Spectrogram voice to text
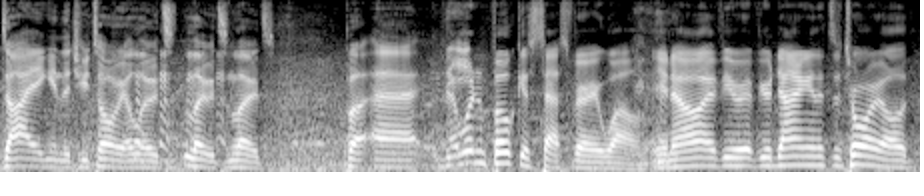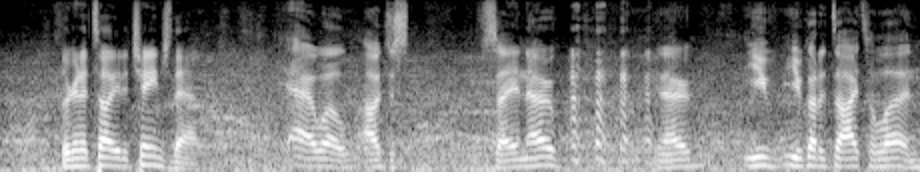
dying in the tutorial loads, loads and loads. But uh, that wouldn't focus test very well. You know, if you if you're dying in the tutorial, they're going to tell you to change that. Yeah, well, I'll just say no. you know, you've you've got to die to learn.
